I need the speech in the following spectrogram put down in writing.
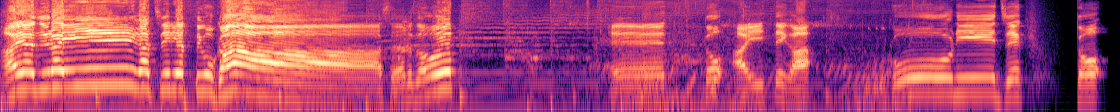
はいアジュライガチエリやっていこうかさあやるぞ。えー、っと相手がゴーニージェット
